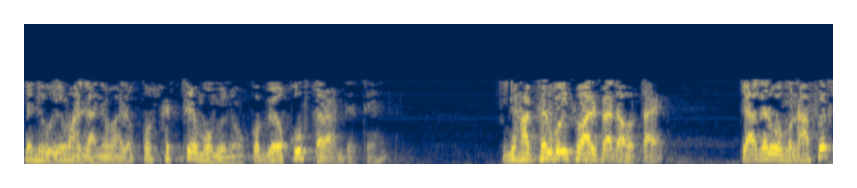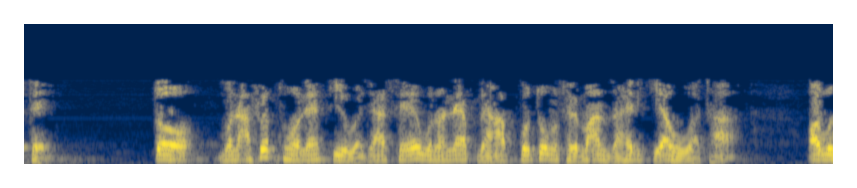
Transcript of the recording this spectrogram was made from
یعنی وہ ایمان لانے والوں کو، سچے مومنوں کو بیوقوف قرار دیتے ہیں۔ یہاں پھر وہی سوال پیدا ہوتا ہے کہ اگر وہ منافق تھے، تو منافق ہونے کی وجہ سے انہوں نے اپنے آپ کو تو مسلمان ظاہر کیا ہوا تھا، اور وہ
